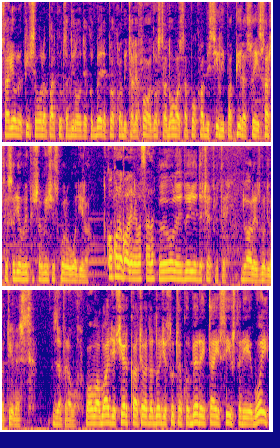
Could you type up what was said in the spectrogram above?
Starija ona piše, ona par puta bila ovdje kod mene, pokrao mi telefon, dosta novaca, pokrao mi sili papira, sve i svašta sa njom ne pišem više skoro godina. Koliko na godinima sada? E, ona je 2004. 12 godina, 13. Zapravo. Ova mlađa čerka treba da dođe sutra kod mene i taj sin što nije moj.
